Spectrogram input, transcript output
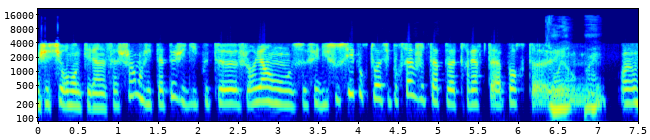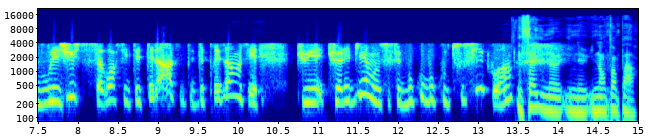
je suis remontée dans sa chambre, j'ai tapé, j'ai dit, écoute, euh, Florian, on se fait du souci pour toi. C'est pour ça que je tape à travers ta porte. Euh, Oui, on, oui. on voulait juste savoir si tu étais là, si tu étais présent, si tu, es, tu allais bien. On se fait beaucoup, beaucoup de soucis, quoi. Et ça, il ne- il ne- il n'entend pas.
